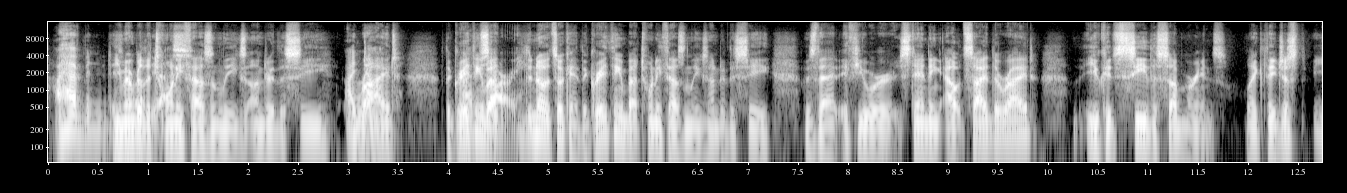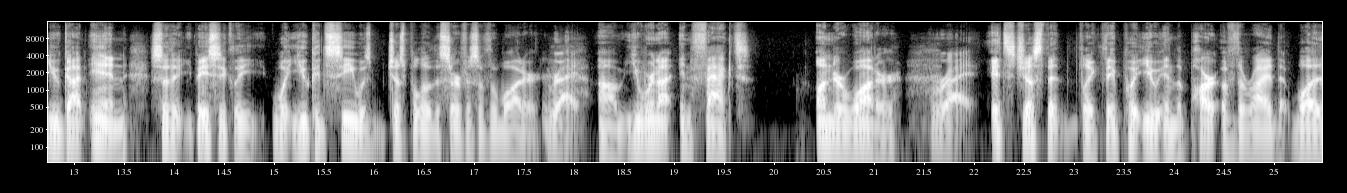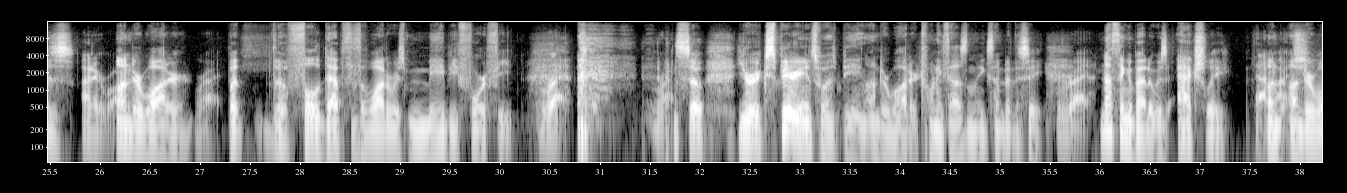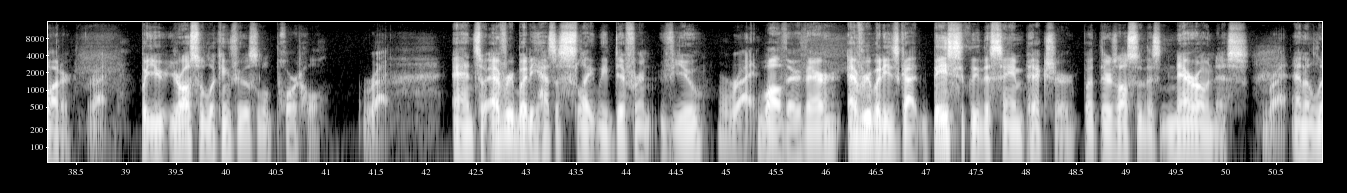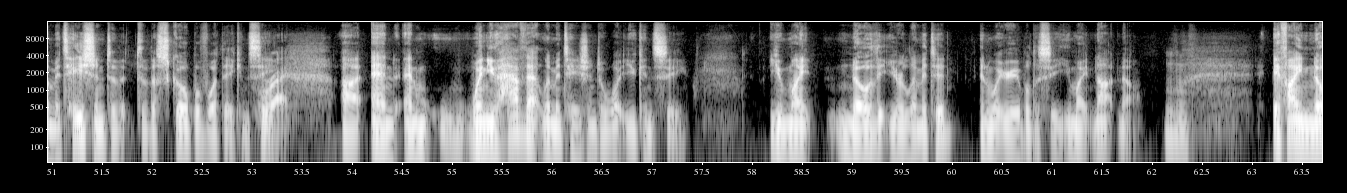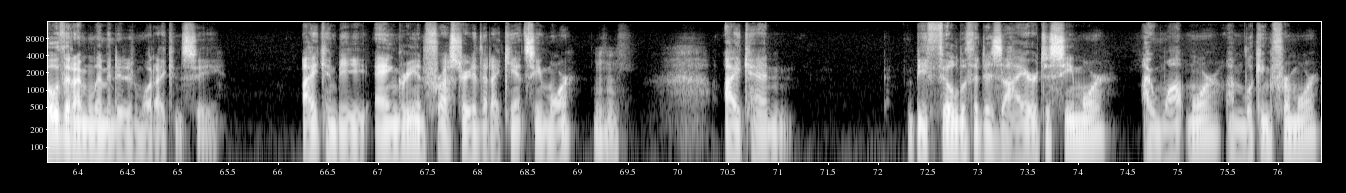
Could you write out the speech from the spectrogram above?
I have been to Disney You remember World, the yes. twenty thousand leagues under the sea I don't. ride? The great I'm thing about sorry. no, it's okay. The great thing about twenty thousand leagues under the sea was that if you were standing outside the ride, you could see the submarines. Like they just you got in so that basically what you could see was just below the surface of the water. Right. Um, you were not in fact underwater. Right. It's just that like they put you in the part of the ride that was Underwater. underwater. Right. But the full depth of the water was maybe four feet. Right. right. So your experience was being underwater, 20,000 leagues under the sea. Right. Nothing about it was actually un- underwater. Right. But you, you're also looking through this little porthole. Right. And so everybody has a slightly different view Right. while they're there. Everybody's got basically the same picture, but there's also this narrowness Right. and a limitation to the, to the scope of what they can see. Right. Uh, and and when you have that limitation to what you can see, you might know that you're limited in what you're able to see. You might not know. If I know that I'm limited in what I can see, I can be angry and frustrated that I can't see more. I can be filled with a desire to see more. I want more. I'm looking for more.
